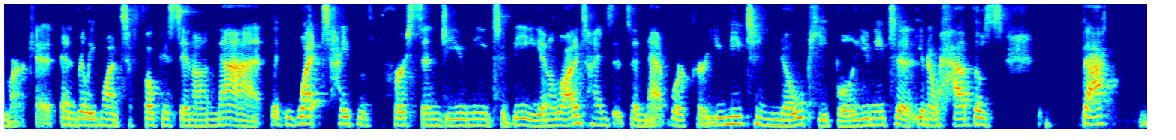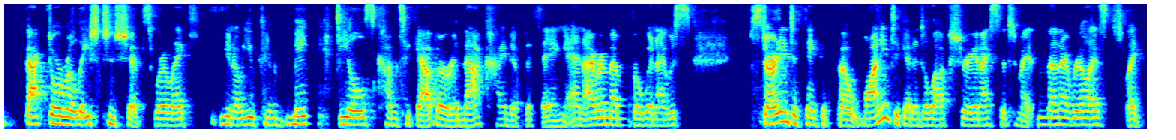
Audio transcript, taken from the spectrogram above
market and really want to focus in on that like what type of person do you need to be? And a lot of times it's a networker. You need to know people. You need to you know have those back backdoor relationships where like you know you can make deals come together and that kind of a thing. And i remember when i was starting to think about wanting to get into luxury. And i said to my then i realized like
